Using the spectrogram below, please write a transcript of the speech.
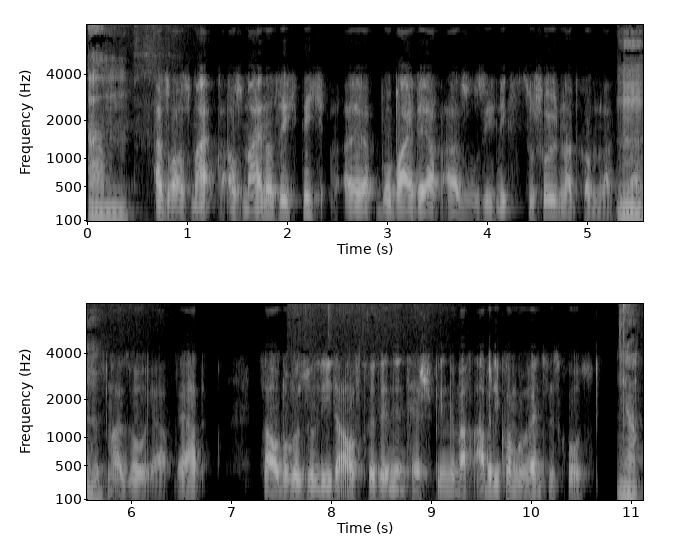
Ähm, Also aus, mei- aus meiner Sicht nicht, äh, wobei der also sich nichts zu Schulden hat kommen lassen. Mhm. Sagen wir mal so, ja. Der hat saubere, solide Auftritte in den Testspielen gemacht, aber die Konkurrenz ist groß. Ja,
